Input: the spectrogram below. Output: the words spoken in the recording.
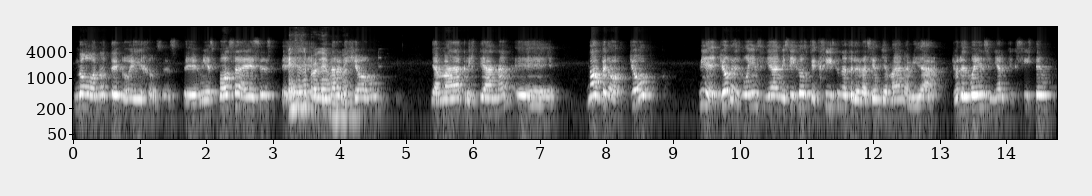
No, no tengo hijos. Este, mi esposa es, este, es el problema, una religión llamada cristiana. Eh, no, pero yo, mire, yo les voy a enseñar a mis hijos que existe una celebración llamada Navidad. Yo les voy a enseñar que existen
